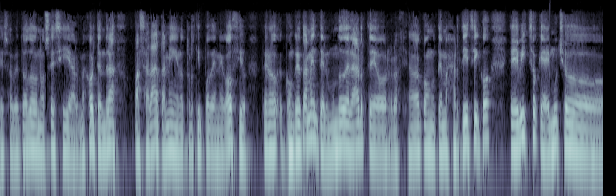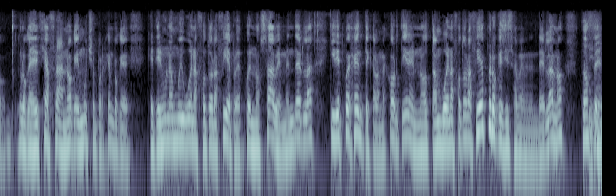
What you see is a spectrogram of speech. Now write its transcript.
eh, sobre todo no sé si a lo mejor tendrá o pasará también en otro tipo de negocio, pero concretamente el mundo del arte o relacionado con temas artísticos, he visto que hay mucho, lo que decía Fran, ¿no? que hay mucho, por ejemplo, que, que tienen una muy buena fotografía pero después no saben venderla y después gente que a lo mejor tiene no tan buena fotografía, pero que sí saben venderla, ¿no? Entonces,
